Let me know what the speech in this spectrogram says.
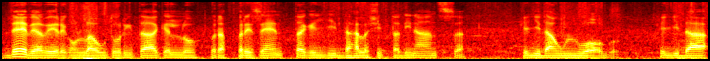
deve avere con l'autorità che lo rappresenta, che gli dà la cittadinanza, che gli dà un luogo, che gli dà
